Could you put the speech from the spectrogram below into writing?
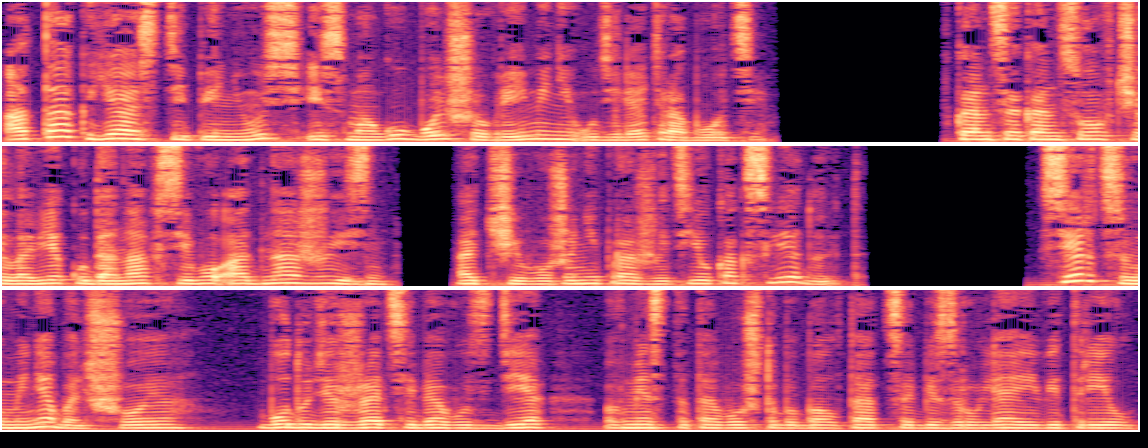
А так я остепенюсь и смогу больше времени уделять работе. В конце концов, человеку дана всего одна жизнь, отчего же не прожить ее как следует? Сердце у меня большое, буду держать себя в узде, вместо того, чтобы болтаться без руля и ветрил,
